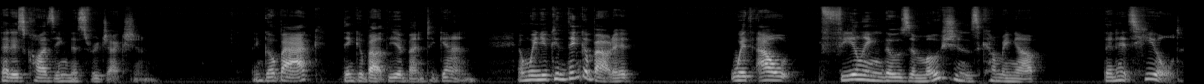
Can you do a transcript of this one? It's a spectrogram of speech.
that is causing this rejection. Then go back think about the event again. And when you can think about it without feeling those emotions coming up, then it's healed.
